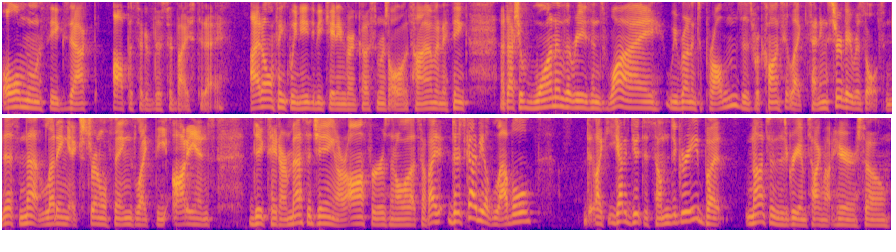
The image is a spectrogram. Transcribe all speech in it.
almost the exact opposite of this advice today. I don't think we need to be catering to our customers all the time. And I think that's actually one of the reasons why we run into problems is we're constantly like sending survey results and this and that, letting external things like the audience dictate our messaging, our offers and all that stuff. I, there's gotta be a level, like you gotta do it to some degree, but not to the degree I'm talking about here. So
